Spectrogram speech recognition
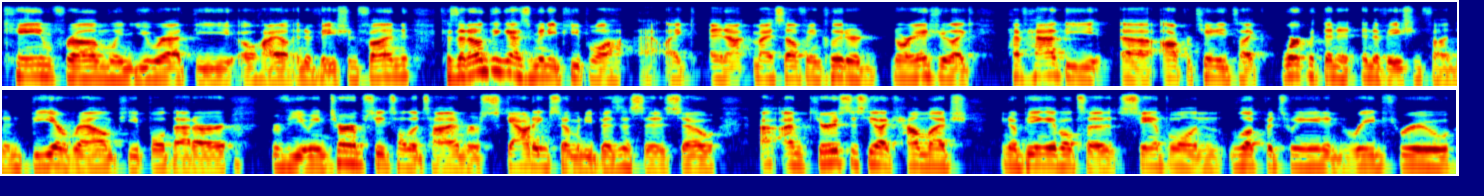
came from when you were at the Ohio Innovation Fund? Because I don't think as many people like, and I, myself included, nor Andrew, like, have had the uh, opportunity to like work within an innovation fund and be around people that are reviewing term sheets all the time or scouting so many businesses. So I, I'm curious to see like how much you know being able to sample and look between and read through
